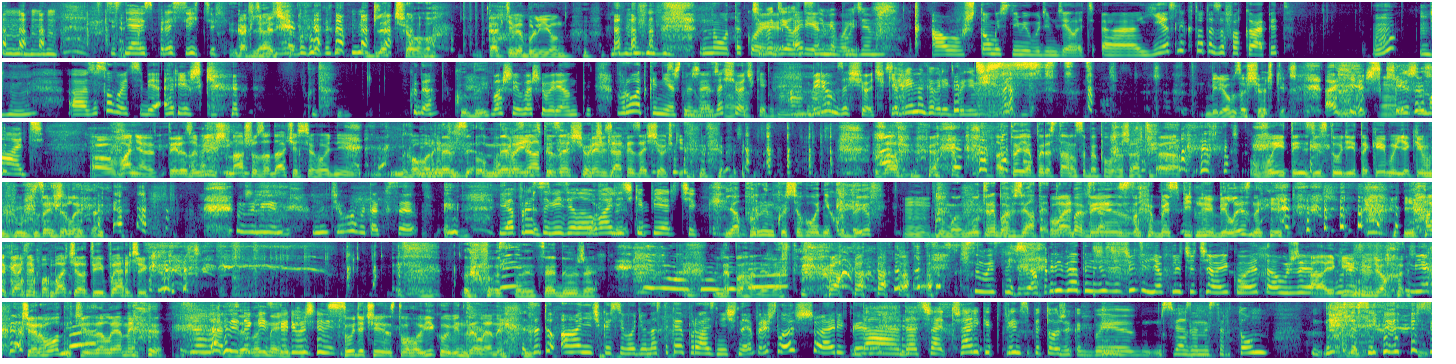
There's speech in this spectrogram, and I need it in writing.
Мгм. Стесняюсь спросить. Как для, тебе, для чого? как тебе бульон? Ну, такой Чего делать с ними будем? А что мы с ними будем делать? Э, Если кто-то зафакапит, м? Мгм. А, засовывает себе орешки. Куда? Куда? Куди? Ваши, ваши варианты. В рот, конечно же, Сподіваюсь. за А, так, щечки. добре. Ага. Берем за Все щечки. время говорить будем. Беремо за щочки. Орешки. Ти ж мать. А, Ваня, ти розумієш нашу задачу сьогодні говорити Не взя- не українською, взяти за щочки. Не взяти за щочки. За- А то я перестану себе поважати. е, Вийти зі студії такими, якими ми зайшли. Блин, ну чего вы так все? Я просто видела у Пошлите. Перчик. Я по ринку сьогодні ходив. Думаю, ну треба взяти. Треба взяти. ти з безспітної білизни. Я, Каня, побачила твій перчик. Господи, це дуже непоганий жарт. В смысле жарт? Ребята, еще чуть-чуть, и я включу чайку. Это уже А який він в нього? смеха. Червоний чи зелений? Зелений такий зелененький. скорюшений. Судячи з твого віку, він зелений. Зато Анечка сегодня у нас такая праздничная. Пришла с шариками. Да, да, ша- шарики, в принципе, тоже как бы связаны с ртом.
